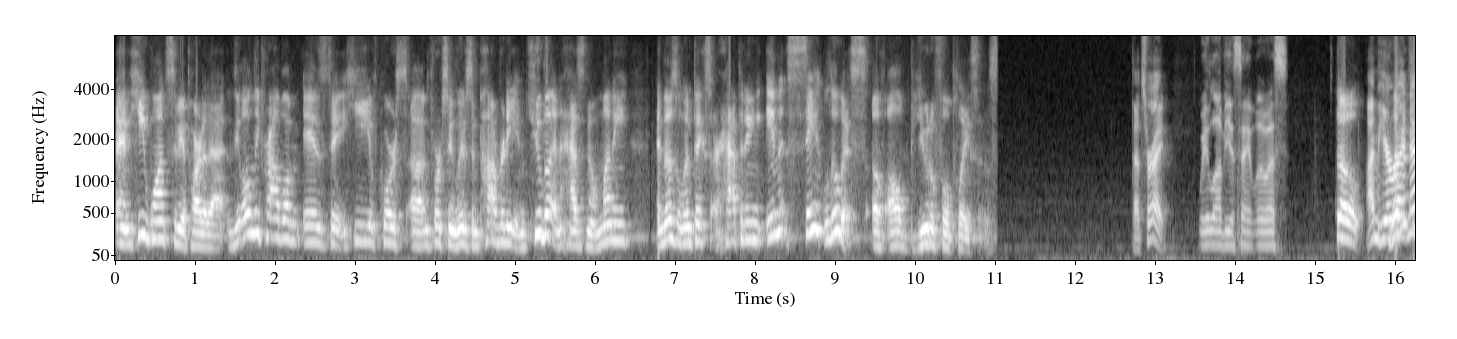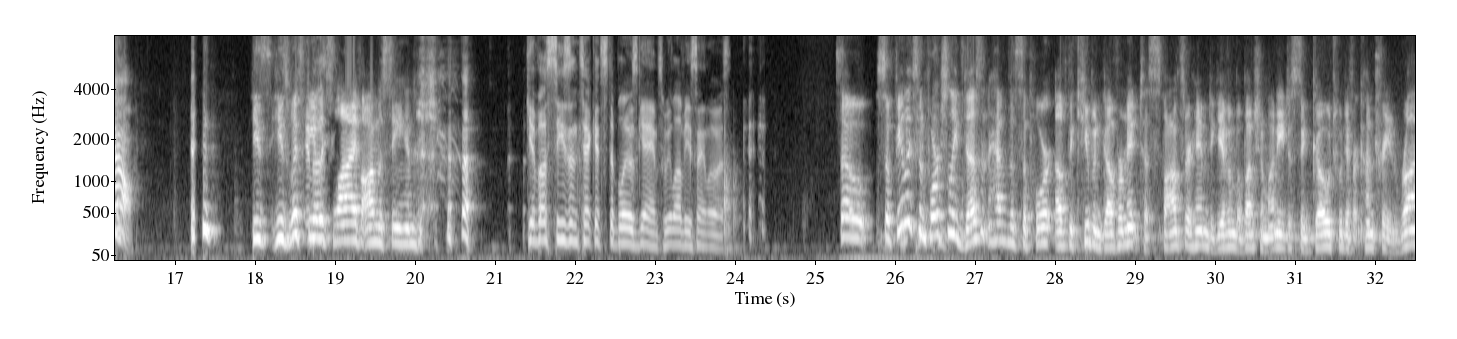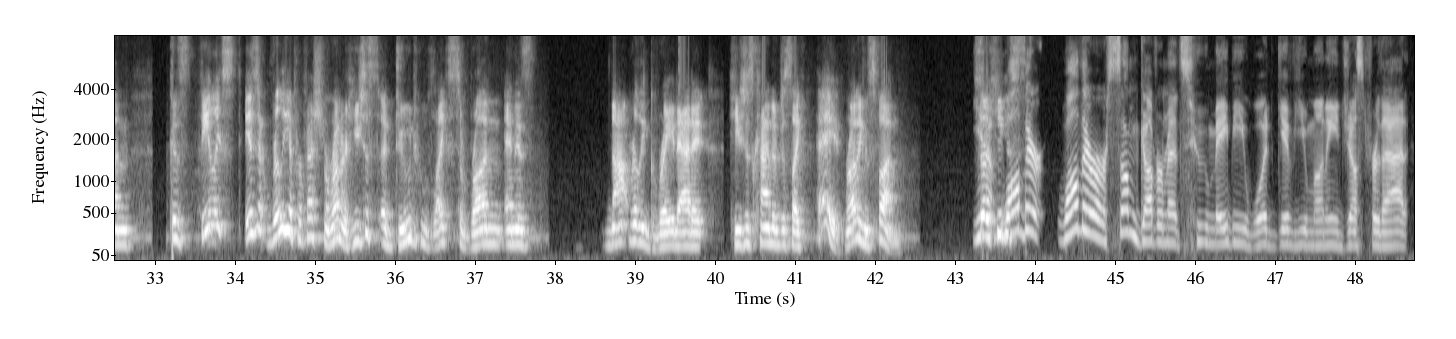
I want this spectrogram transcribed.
and he wants to be a part of that. The only problem is that he, of course, uh, unfortunately lives in poverty in Cuba and has no money, and those Olympics are happening in St. Louis, of all beautiful places. That's right. We love you, St. Louis. So I'm here right if now. He's he's with Give Felix us- live on the scene. Give us season tickets to Blues games. We love you, St. Louis. So so Felix unfortunately doesn't have the support of the Cuban government to sponsor him to give him a bunch of money just to go to a different country and run. Because Felix isn't really a professional runner. He's just a dude who likes to run and is not really great at it. He's just kind of just like, hey, running is fun. So Yeah, he while just- there while there are some governments who maybe would give you money just for that,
